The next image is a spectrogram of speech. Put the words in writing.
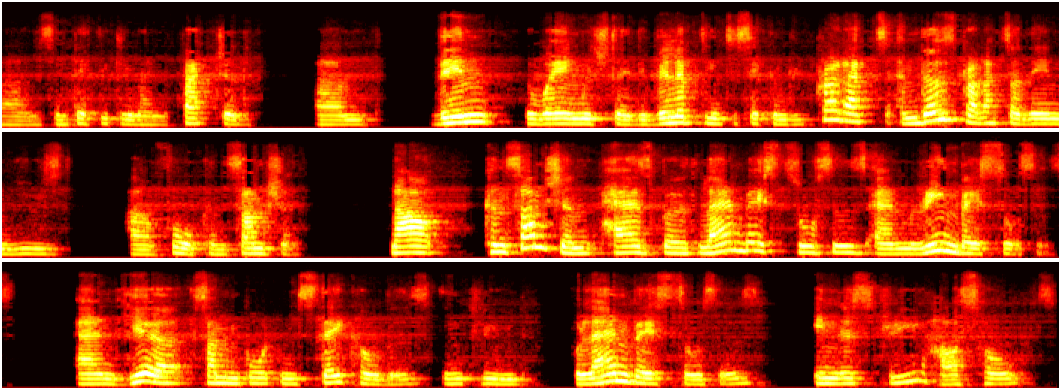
um, synthetically manufactured, um, then the way in which they're developed into secondary products, and those products are then used uh, for consumption. Now, consumption has both land-based sources and marine-based sources. And here, some important stakeholders include for land-based sources, industry, households,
